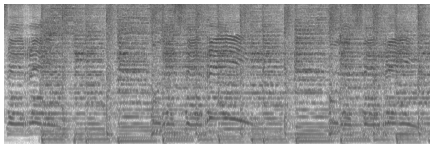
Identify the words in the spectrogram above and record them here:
ser rei. Podré ser rei. Podré ser rei.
